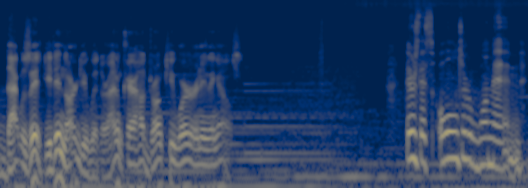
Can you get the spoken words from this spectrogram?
that was it. You didn't argue with her. I don't care how drunk you were or anything else. There's this older woman.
